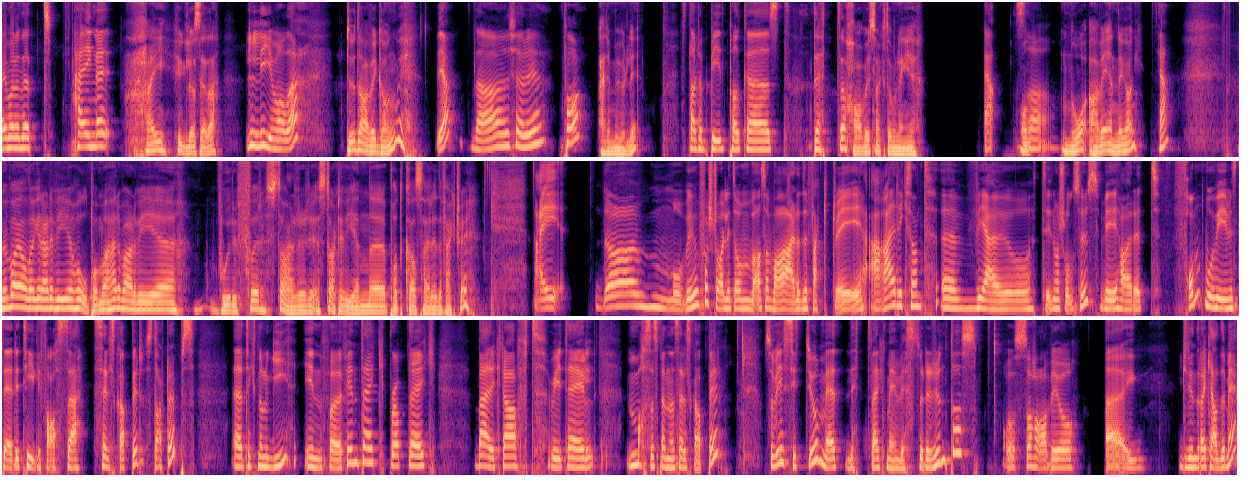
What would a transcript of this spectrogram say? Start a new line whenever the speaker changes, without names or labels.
Hei, Marinette.
Hei, Ingar.
Hei, hyggelig å se deg.
I like måte.
Du, da er vi i gang, vi.
Ja, da kjører vi på.
Er det mulig?
Startup Beat podcast.
Dette har vi snakket om lenge.
Ja, så
Nå er vi endelig i gang.
Ja.
Men hva i alle dager er det vi holder på med her? Er vi eh, Hvorfor starter, starter vi en podkast her i The Factory?
Nei, da må vi jo forstå litt om altså, hva er det The Factory er, ikke sant. Eh, Vi er jo et innovasjonshus. Vi har et fond hvor vi investerer i tidligfaseselskaper, startups. eh, Teknologi innenfor fintech, proptech, bærekraft, retail. Masse spennende selskaper. Så vi sitter jo med et nettverk med investorer rundt oss. Og så har vi jo eh, Gründer Academy,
